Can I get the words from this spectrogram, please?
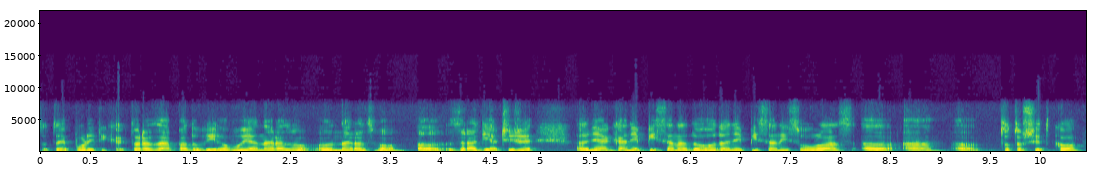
toto je politika, ktorá západu vyhovuje a naraz ho, e, naraz ho zradia. Čiže nejaká nepísaná dohoda, nepísaný súhlas a toto všetko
